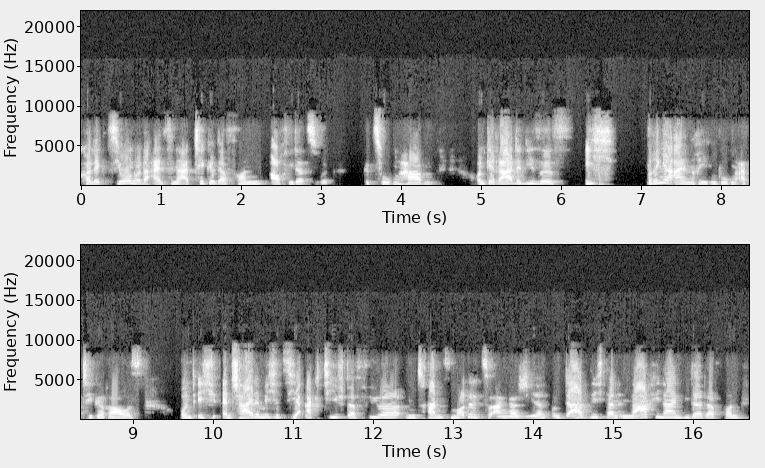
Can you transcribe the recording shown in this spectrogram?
Kollektion oder einzelne Artikel davon auch wieder zurückgezogen haben. Und gerade dieses, ich bringe einen Regenbogenartikel raus und ich entscheide mich jetzt hier aktiv dafür, ein Transmodel zu engagieren und da sich dann im Nachhinein wieder davon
